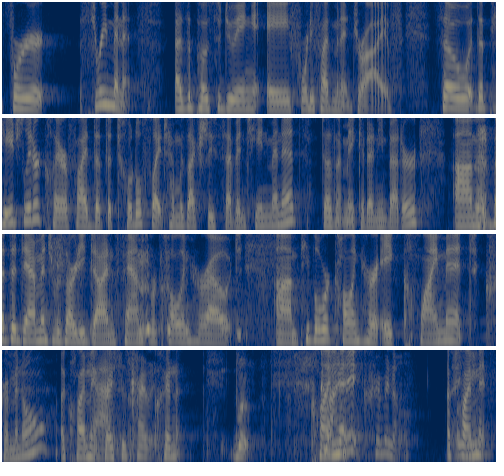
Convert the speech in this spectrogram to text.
for three minutes as opposed to doing a 45 minute drive. So the page later clarified that the total flight time was actually 17 minutes. Doesn't make it any better. Um, but the damage was already done. Fans were calling her out. Um, people were calling her a climate criminal, a climate Yeah, crisis, climate- climate, Climate, climate, criminal. a climate,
